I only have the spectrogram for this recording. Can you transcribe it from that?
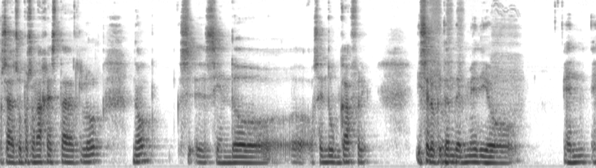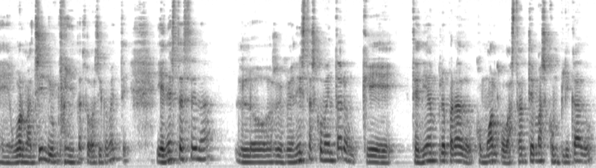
o sea, su personaje Star-Lord, ¿no? Eh, siendo, siendo un cafre y se lo quitan del medio en eh, War Machine y un puñetazo, básicamente. Y en esta escena, los guionistas comentaron que tenían preparado como algo bastante más complicado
